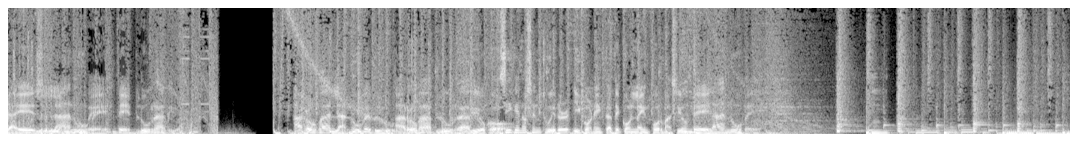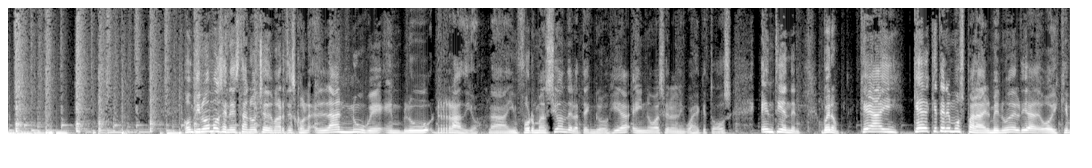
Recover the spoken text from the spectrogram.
Esta es la nube de Blue Radio. Arroba la nube blue. Arroba blue radio com. Síguenos en Twitter y conéctate con la información de la nube. Continuamos en esta noche de martes con la nube en Blue Radio, la información de la tecnología e innovación en el lenguaje que todos entienden. Bueno, ¿qué hay? ¿Qué, qué tenemos para el menú del día de hoy? ¿Qué,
